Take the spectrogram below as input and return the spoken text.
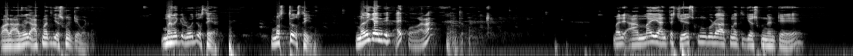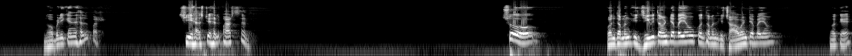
వాడు ఆ రోజు ఆత్మహత్య చేసుకునేటేవాడు మనకి రోజు వస్తాయా. మస్తు వస్తాయి. మనకేంది? అయిపోవాలా? అంటారు. మరి ఆ అమ్మాయి అంత చేసుకుని కూడా ఆత్మహత్య చేసుకుందంటే nobody can help her she has to help herself so కొంతమందికి జీవితం అంటే భయం కొంతమందికి చావు అంటే భయం. ఓకే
